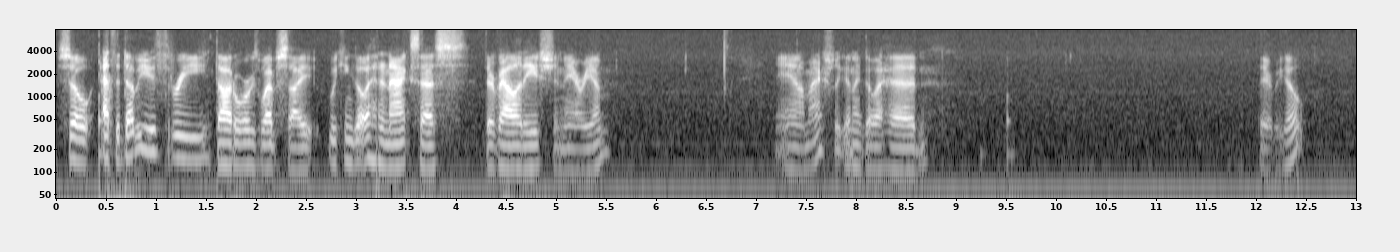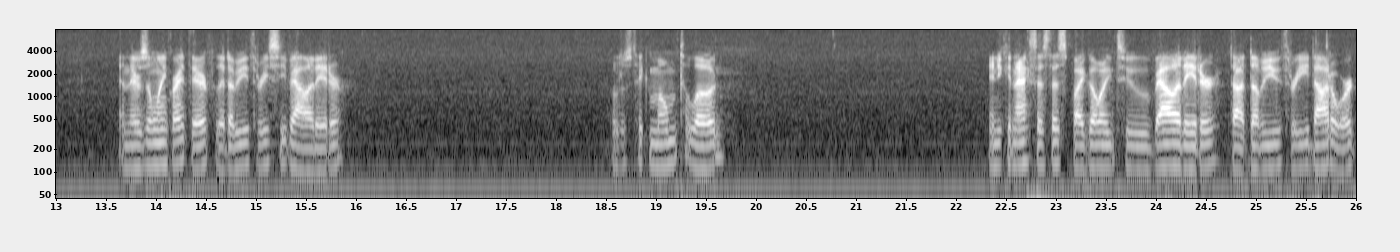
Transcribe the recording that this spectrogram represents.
So at the w3.org's website, we can go ahead and access their validation area. And I'm actually going to go ahead. There we go. And there's a link right there for the W3C validator. It'll just take a moment to load and you can access this by going to validator.w3.org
